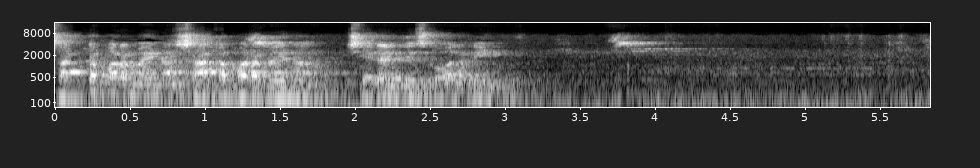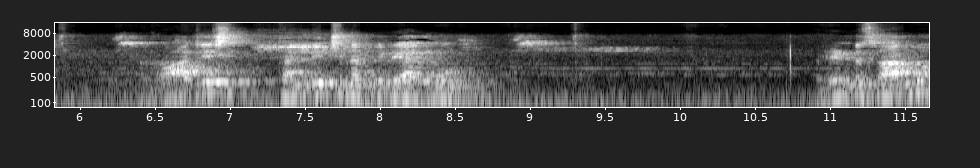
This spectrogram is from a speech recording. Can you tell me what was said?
చట్టపరమైన శాఖపరమైన చర్యలు తీసుకోవాలని రాజేష్ తల్లిచ్చిన ఫిర్యాదును రెండు సార్లు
